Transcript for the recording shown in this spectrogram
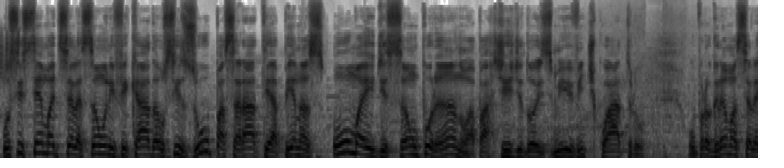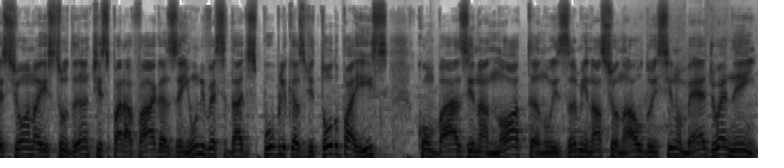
O sistema de seleção unificada, o SISU, passará a ter apenas uma edição por ano a partir de 2024. O programa seleciona estudantes para vagas em universidades públicas de todo o país, com base na nota no Exame Nacional do Ensino Médio Enem.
